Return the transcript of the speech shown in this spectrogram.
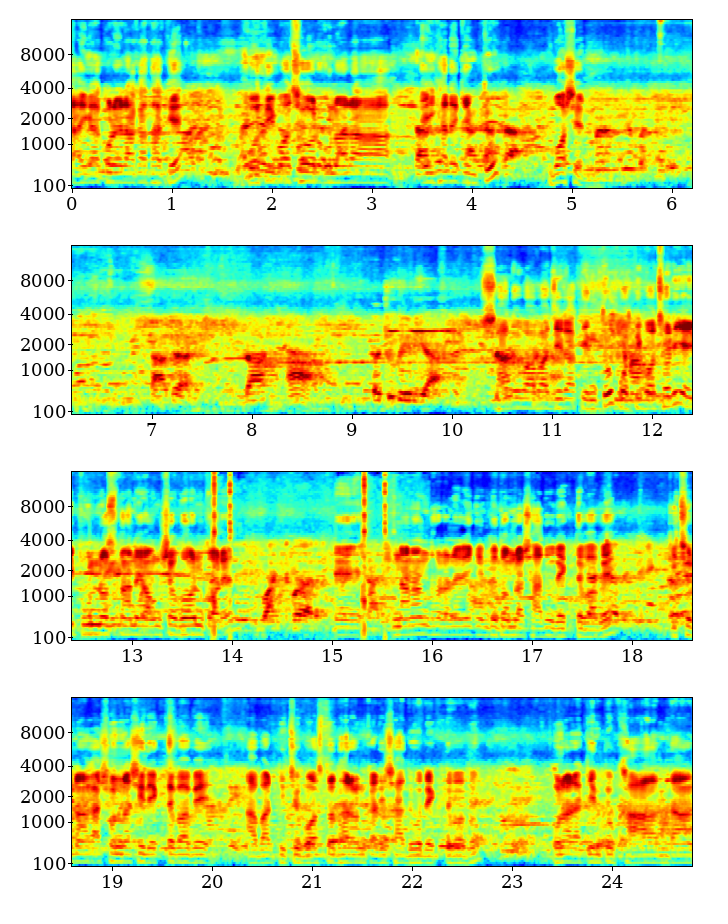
জায়গা করে রাখা থাকে। প্রতি বছর ওনারা এইখানে কিন্তু বসেন। সাধু বাবাজিরা কিন্তু প্রতি বছরই এই পুণ্য স্নানে অংশগ্রহণ করেন। নানান ধরনেরই কিন্তু তোমরা সাধু দেখতে পাবে। কিছু নাগা সন্ন্যাসী দেখতে পাবে, আবার কিছু বস্ত্র ধারণকারী সাধুও দেখতে পাবে। ওনারা কিন্তু খান দান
